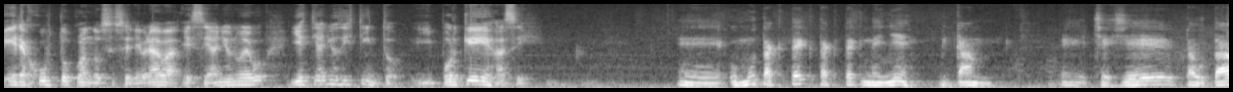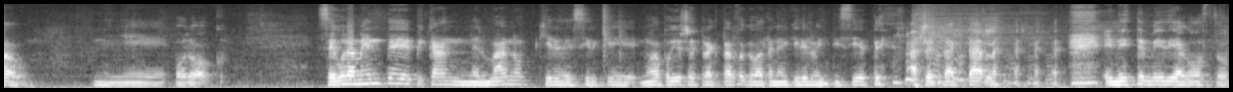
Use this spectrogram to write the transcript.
era justo cuando se celebraba ese año nuevo y este año es distinto. ¿Y por qué es así? Eh, Umutaktek, taktek neñe, picam, cheye, tautao, neñe, orok. Seguramente Pican hermano quiere decir que no ha podido retractar porque va a tener que ir el 27 a retractarla en este mes de agosto.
